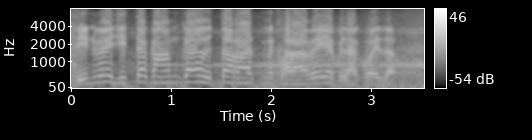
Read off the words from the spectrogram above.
दिन में जितना काम का है, उतना रात में खराब है ये ब्लैक वाइजर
